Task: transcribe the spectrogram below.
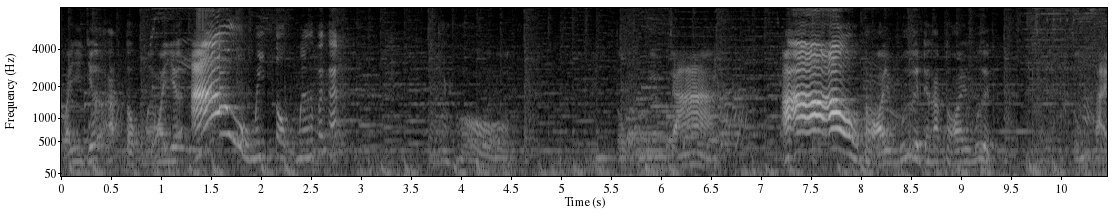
ไว้เยอะๆครับตกเมืองไว้เยอะอ้าวไม่ตกเมืองสักกันโอ้โหไม่ตกเมืองจ้าอ้าวอ้าวถอยวืดนะครับถอยวืดสงสัย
